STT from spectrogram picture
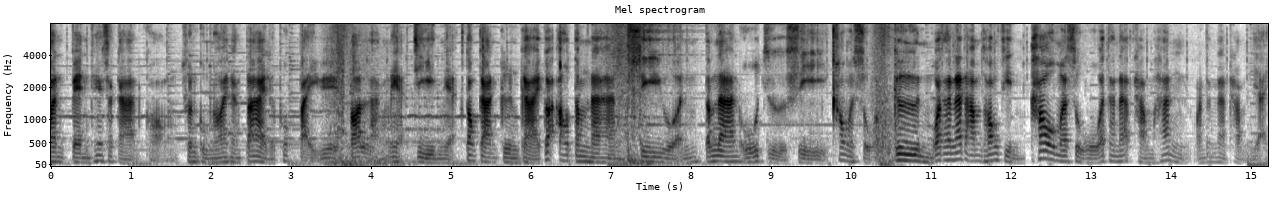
มันเป็นเทศกาลของชนกลุ่มน้อยทางใต้หรือพวกไปเย่ตอนหลังเนี่ยจีนเนี่ยต้องการกลืนกายก็เอาตำนานซีหยวนตำนานอูจือซีเข้ามาสวมกลืนวัฒนธรรมท้องถิ่นเข้ามาสู่วัฒนธรรมฮั่นวัฒนธรรมใหญ่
